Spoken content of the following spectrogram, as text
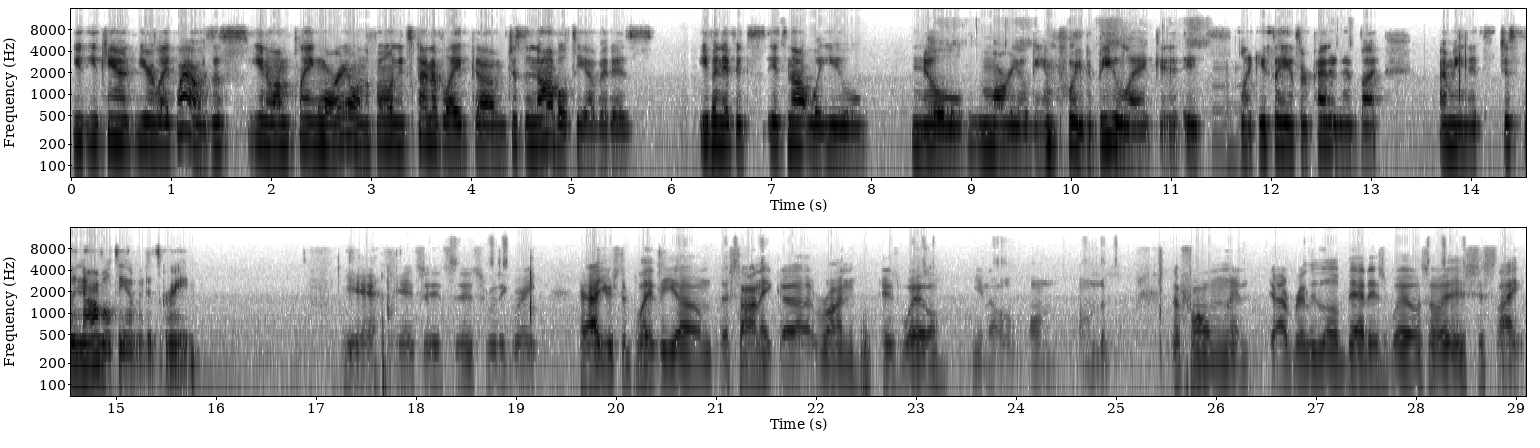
you you can't. You're like, wow, is this? You know, I'm playing Mario on the phone. It's kind of like um, just the novelty of it is even if it's it's not what you know Mario gameplay to be like. It's uh-huh. like you say, it's repetitive, but I mean, it's just the novelty of it. It's great. Yeah, it's it's it's really great. Yeah, I used to play the um the Sonic uh, run as well. You know, on on the the phone, and I really love that as well. So it's just like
